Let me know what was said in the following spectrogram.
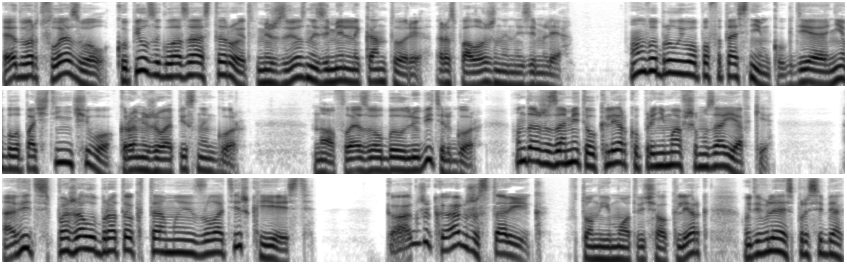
Эдвард Флезвелл купил за глаза астероид в межзвездной земельной конторе, расположенной на Земле. Он выбрал его по фотоснимку, где не было почти ничего, кроме живописных гор. Но Флезвелл был любитель гор. Он даже заметил клерку, принимавшему заявки. «А ведь, пожалуй, браток, там и золотишко есть». «Как же, как же, старик!» В тон ему отвечал клерк, удивляясь про себя,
